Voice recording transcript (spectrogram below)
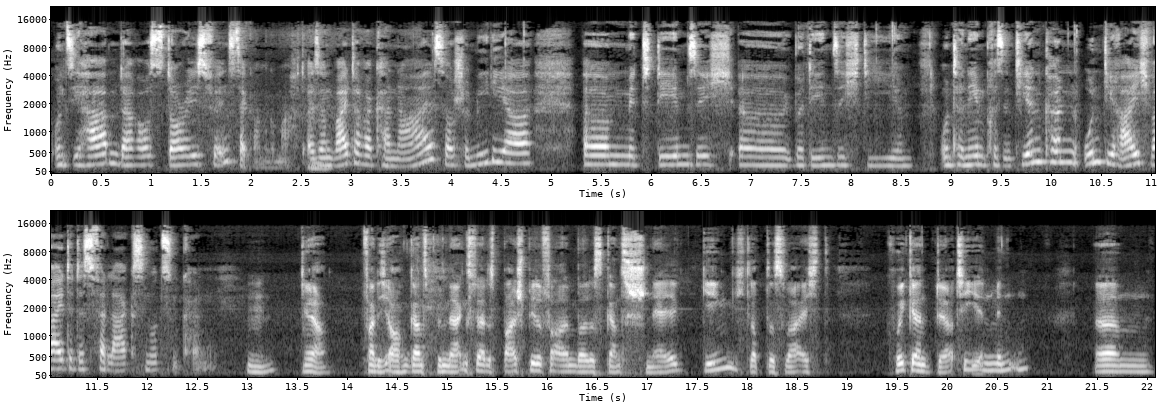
Und sie haben daraus Stories für Instagram gemacht. Also ein weiterer Kanal, Social Media, äh, mit dem sich, äh, über den sich die Unternehmen präsentieren können und die Reichweite des Verlags nutzen können. Mhm. Ja, fand ich auch ein ganz bemerkenswertes Beispiel, vor allem weil das ganz schnell ging. Ich glaube, das war echt quick and dirty in Minden ähm,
